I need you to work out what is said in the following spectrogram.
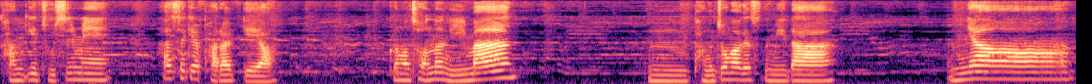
감기 조심히 하시길 바랄게요. 그럼 저는 이만 음, 방종하겠습니다. 안녕.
